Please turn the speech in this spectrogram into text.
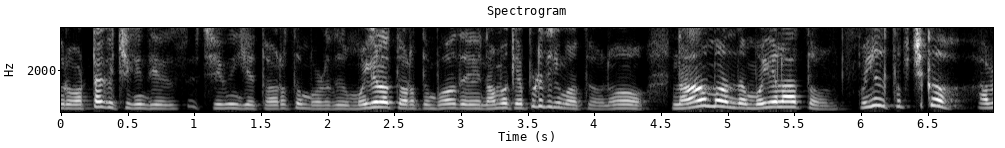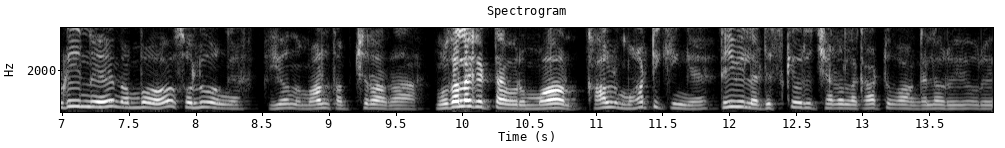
ஒரு ஒட்டக சிவிங்கி சிவிங்கியை துரத்தும் பொழுது முயலை துரத்தும் போது நமக்கு எப்படி தெரியுமா தோணும்? நாம் அந்த முயலாக தோணும். முயல் தப்பிச்சுக்கோ அப்படின்னு நம்ம சொல்லுவோங்க. ஐயோ அந்த மான் தப்பிச்சிடாதா? முதல்ல கிட்ட ஒரு மான் கால் மாட்டிக்கிங்க. டிவியில் டிஸ்கவரி சேனலில் காட்டுவாங்க இல்லை ஒரு ஒரு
